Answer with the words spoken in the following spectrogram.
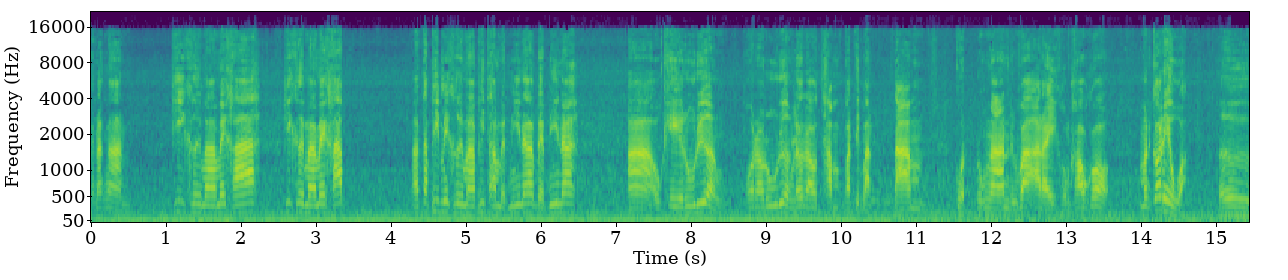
พนักงาน พี่เคยมาไหมคะ พี่เคยมาไหมครับถ้าพี่ไม่เคยมาพี่ทำแบบนี้นะ แบบนี้นะ อ่าโอเครู้เรื่อง พอเรารู้เรื่องแล้วเราทำปฏิบัติตาม กฎโรงงานหรือว่าอะไรของเขาก็มันก็เร็วอะ่ะ เออ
